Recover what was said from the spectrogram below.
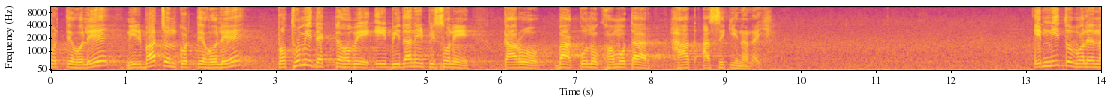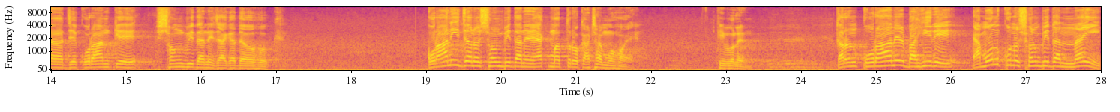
করতে হলে, নির্বাচন করতে হলে প্রথমেই দেখতে হবে এই বিধানের পিছনে কারও বা কোনো ক্ষমতার হাত আছে কি না নাই। এমনি তো বলে না যে কোরআনকে সংবিধানে জায়গা দেওয়া হোক। কোরআনই যেন সংবিধানের একমাত্র কাঠামো হয়। কি বলেন? কারণ কোরআনের বাহিরে এমন কোনো সংবিধান নাই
